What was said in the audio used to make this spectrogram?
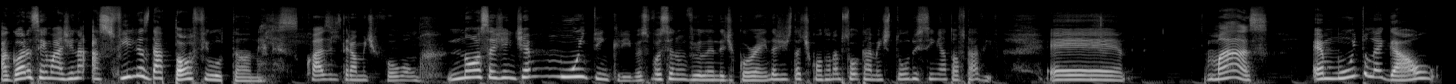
Agora você imagina as filhas da Toff lutando. Elas quase literalmente voam. Nossa, gente, é muito incrível. Se você não viu Lenda de Korra ainda, a gente tá te contando absolutamente tudo e sim, a Toff tá viva. É... Mas é muito legal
